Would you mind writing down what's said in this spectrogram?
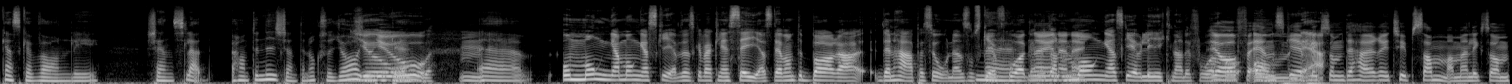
ganska vanlig känsla. Har inte ni känt den också? Jag Jo. Mm. det. Eh, Och många, många skrev, den ska verkligen sägas, det var inte bara den här personen som skrev Nej. frågan Nej, utan nej, nej. många skrev liknande frågor Ja, för en skrev det. liksom, det här är ju typ samma men liksom,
